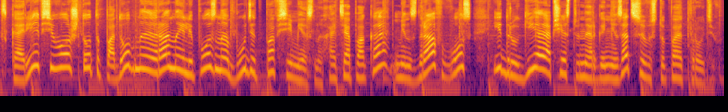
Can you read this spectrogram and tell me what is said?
Скорее всего, что-то подобное рано или поздно будет повсеместно, хотя пока Минздрав, ВОЗ и другие общественные организации выступают против –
